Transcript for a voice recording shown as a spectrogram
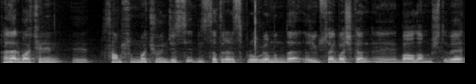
Fenerbahçe'nin e, Samsun maçı öncesi biz satır arası programında e, Yüksel Başkan e, bağlanmıştı ve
